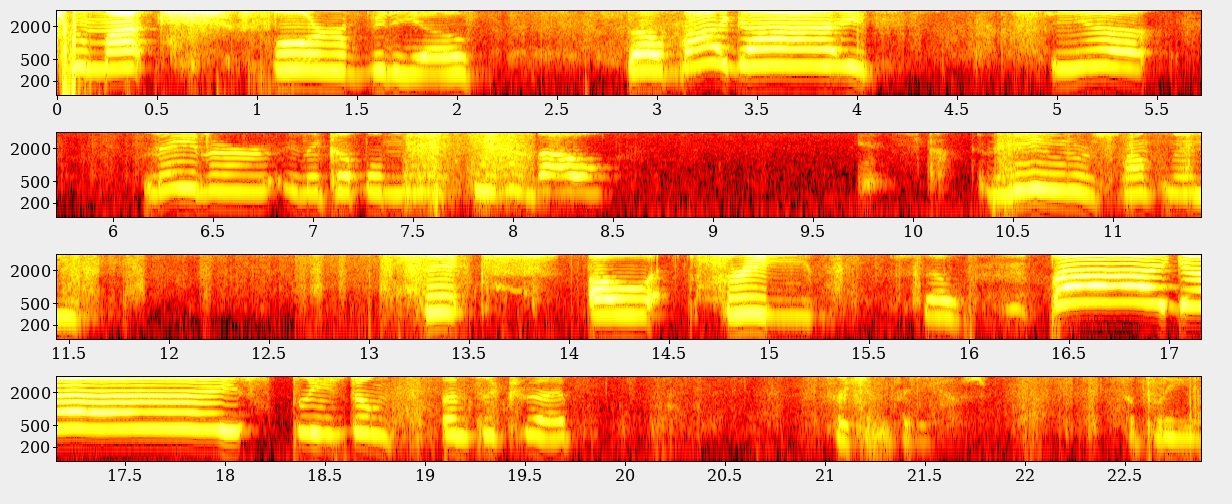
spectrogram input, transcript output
too much for videos. So bye, guys. See ya later in a couple minutes, even though it's noon or something. 603. So, bye, guys. Please don't unsubscribe. Second videos. So, please,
